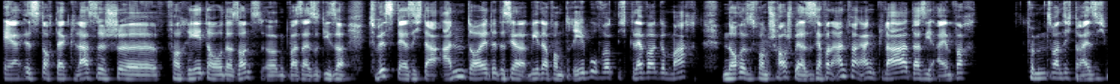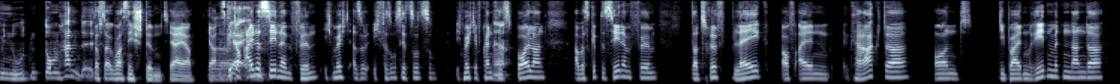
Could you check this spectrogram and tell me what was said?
er ist doch der klassische Verräter oder sonst irgendwas. Also dieser Twist, der sich da andeutet, ist ja weder vom Drehbuch wirklich clever gemacht, noch ist es vom Schauspieler. Es ist ja von Anfang an klar, dass sie einfach 25, 30 Minuten dumm handelt. Dass da irgendwas nicht stimmt. Ja, ja. Ja, ja. es gibt ja, auch eine Szene im Film. Ich möchte, also ich versuche es jetzt so zu, ich möchte auf keinen Fall spoilern, aber es gibt eine Szene im Film, da trifft Blake auf einen Charakter und die beiden reden miteinander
